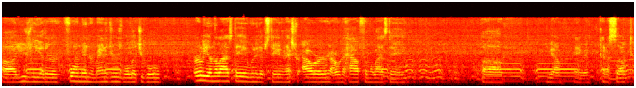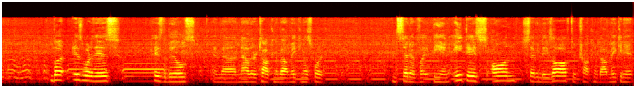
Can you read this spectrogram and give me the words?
Uh, usually other foremen or managers will let you go early on the last day. We ended up staying an extra hour, hour and a half on the last day. Uh, yeah, kind of sucked. But is what it is pays the bills, and uh, now they're talking about making us work. Instead of it being eight days on, seven days off, they're talking about making it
